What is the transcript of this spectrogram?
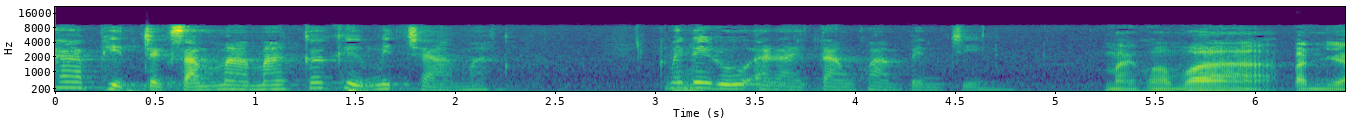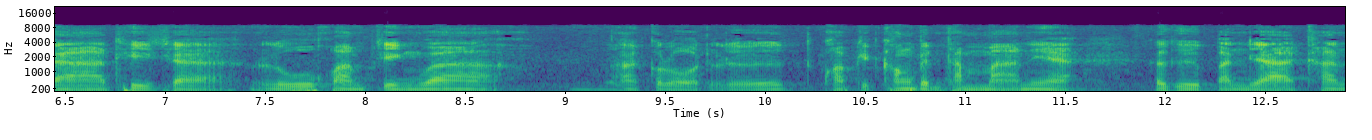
ถ้าผิดจากสัมมามักก็คือมิจฉามักไม่ได้รู้อะไรตามความเป็นจริง หมายความว่าปัญญาที่จะรู้ความจริงว่าอาโกรธหรือความผิดข้องเป็นธรรมะเนี่ยก็คือปัญญาขั้น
